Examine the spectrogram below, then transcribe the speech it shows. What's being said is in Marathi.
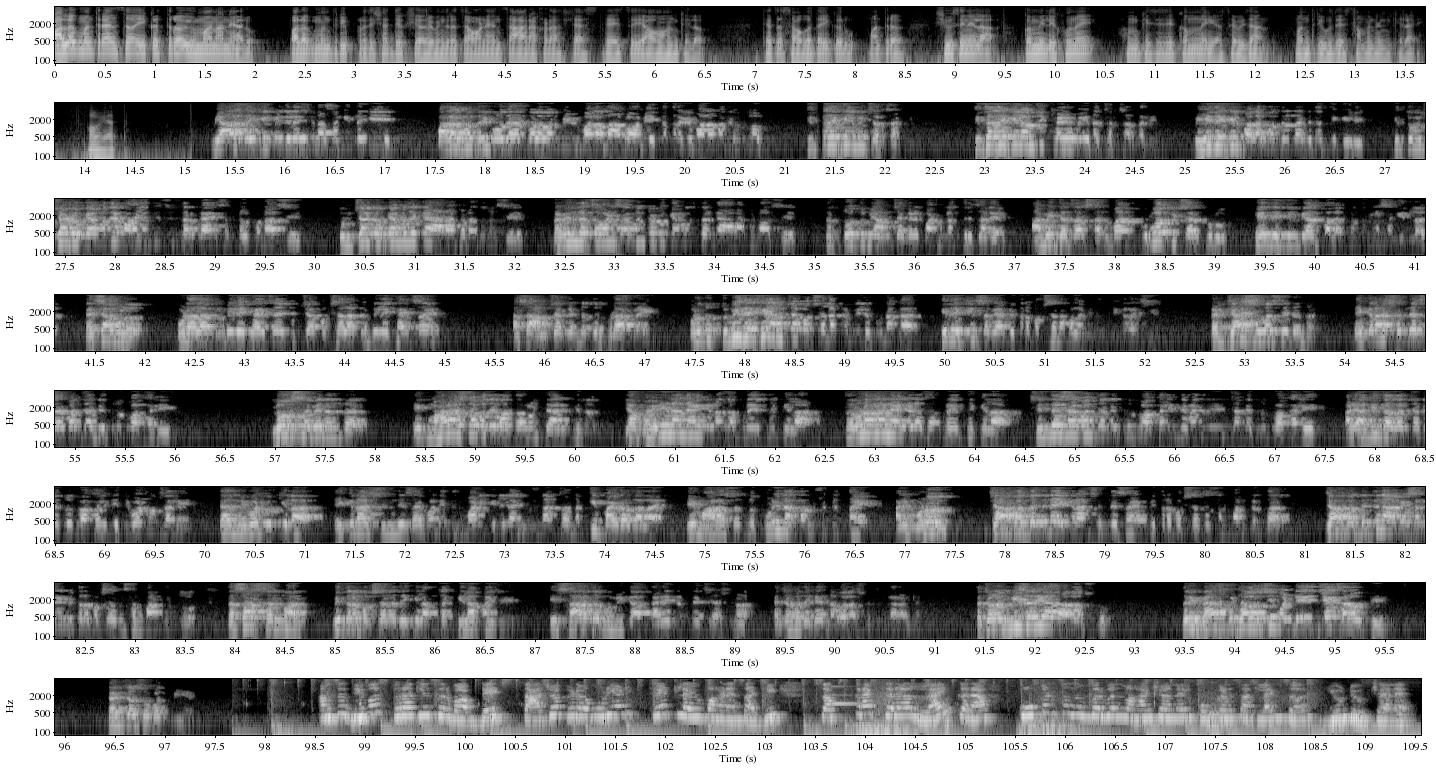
पालकमंत्र्यांसह एकत्र विमानाने आलो. पालकमंत्री प्रदेशाध्यक्ष रवींद्र चव्हाण यांचा आराखडा असल्यास द्यायचंही आवाहन केलं. त्याचं स्वागतही करू. मात्र शिवसेनेला कमी लेखू नये हम किसीचे कम नाही असं विधान मंत्री उदय सामंत यांनी केलं आहे पाहूयात. मी आज देखील मी निलेशजींना सांगितलं की पालकमंत्री महोदयांबरोबर मी विमानाला आलो. आम्ही एकत्र विमानामध्ये होतो. तिथं देखील मी चर्चा केली. तिथं देखील आमची खेळीमेळीनं चर्चा झाली. मी ही देखील पालकमंत्र्यांना विनंती केली. की तुमच्या डोक्यामध्ये महायुतीची जर काय संकल्पना असेल तुमच्या डोक्यामध्ये काय आराखडा जर असेल रवींद्र चव्हाण साहेबांच्या डोक्यामध्ये जर काय आराखडा असेल तर तो तुम्ही आमच्याकडे पाठवला तरी चालेल. आम्ही त्याचा सन्मानपूर्वक विचार करू. हे देखील मी आज पालकमंत्र्यांना सांगितलं. त्याच्यामुळं कोणाला कमी लेखायचंय कुठच्या पक्षाला कमी लेखायचंय असं आमच्याकडनं तर होणार नाही. परंतु तुम्ही देखील आमच्या पक्षाला कमी लेखू नका. ही देखील सगळ्या मित्र पक्षांना मला विनंती करायची आहे. कारण ज्या शिवसेनेनं एकनाथ शिंदे साहेबांच्या नेतृत्वाखाली लोकसभेनंतर एक महाराष्ट्रामध्ये वातावरण तयार केलं. या बहिणींना न्याय देण्याचा प्रयत्न केला तरुणांना न्याय देण्याचा प्रयत्न केला. शिंदे साहेबांच्या नेतृत्वाखाली देवेंद्रजींच्या नेतृत्वाखाली आणि अजितदादांच्या नेतृत्वाखाली जी निवडणूक झाली त्या निवडणुकीला एकनाथ शिंदे साहेबांनी निर्माण केलेल्या योजनांचा नक्की फायदा झालाय. हे महाराष्ट्रातलं कोणी नाकारू शकत नाही. आणि म्हणून ज्या पद्धतीने एकनाथ शिंदे साहेब मित्र पक्षाचा सन्मान करतात ज्या पद्धतीने आम्ही सगळे मित्र पक्षाचा सन्मान करतो तसाच सन्मान मित्र पक्षाने देखील आमचा केला पाहिजे. ही सार्थ भूमिका कार्यकर्त्याची असणं त्याच्यामध्ये काही नवल असण्याचं कारण नाही. त्याच्यामुळे मी जरी आज आलो असतो तरी व्यासपीठावरची मंडळी जे ठरवतील त्यांच्यासोबत मी आहे. आमचे दिवसभरातले सर्व अपडेट्स ताज्या घडामोडी आणि थेट लाईव्ह पाहण्यासाठी सबस्क्राईब करा लाईक करा. कोकणचं नंबर वन महा चॅनल कोकण सात लाईव्हचं युट्यूब चॅनल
